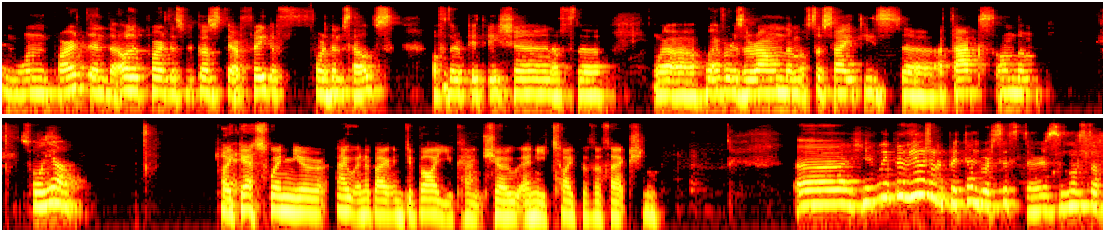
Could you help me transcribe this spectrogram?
in one part. And the other part is because they're afraid of for themselves of the reputation of the uh, whoever is around them of society's uh, attacks on them so yeah I guess when you're out and about in Dubai, you can't show any type of affection. Uh, we usually pretend we're sisters most of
